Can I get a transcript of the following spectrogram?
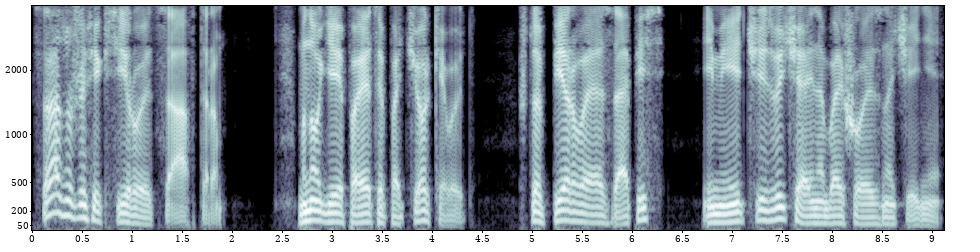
сразу же фиксируется автором. Многие поэты подчеркивают, что первая запись имеет чрезвычайно большое значение.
